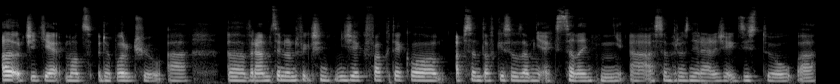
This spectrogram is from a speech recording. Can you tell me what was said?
ale určitě moc doporučuju. A uh, v rámci non-fiction knížek fakt jako absentovky jsou za mě excelentní a jsem hrozně ráda, že existují a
